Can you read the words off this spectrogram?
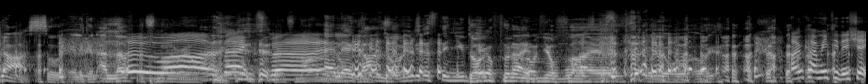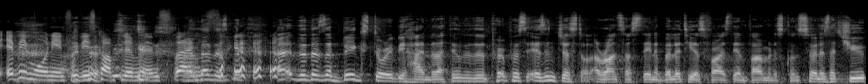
just so elegant. I love it. Wow, thanks, man. Eleganza. Maybe that's the new pay Don't of put it on your for flyers. I'm coming to the show every morning for these compliments. I love this. But, uh, there's a big story behind it. I think that the purpose isn't just around sustainability as far as the environment is concerned, is that you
